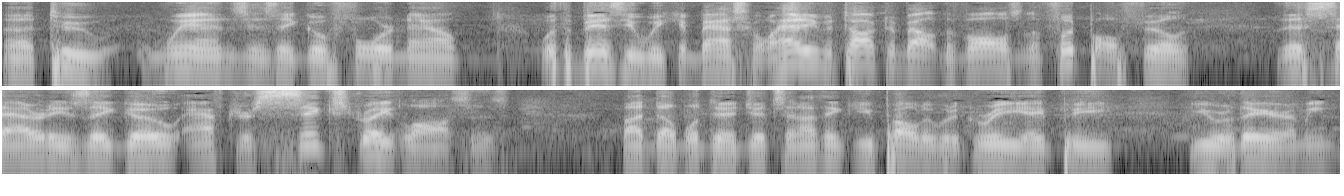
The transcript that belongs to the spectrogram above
uh, two wins as they go forward now with a busy week in basketball. I hadn't even talked about the Vols on the football field this Saturday as they go after six straight losses by double digits, and I think you probably would agree, AP, you were there. I mean,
